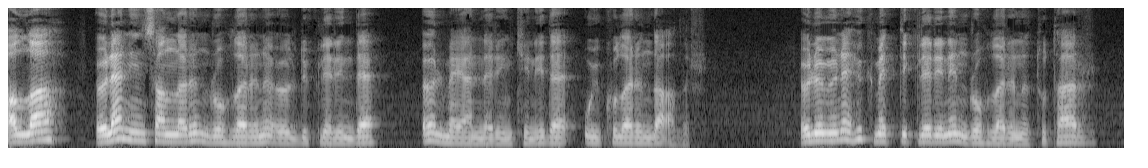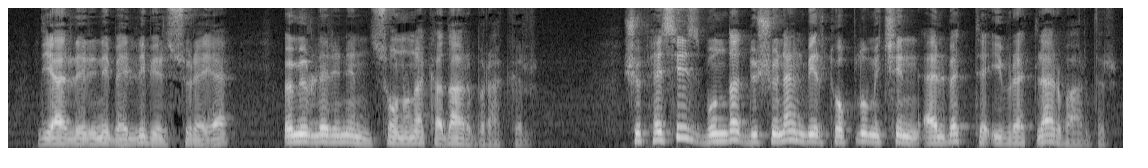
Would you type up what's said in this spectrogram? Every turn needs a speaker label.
Speaker 1: Allah ölen insanların ruhlarını öldüklerinde ölmeyenlerinkini de uykularında alır. Ölümüne hükmettiklerinin ruhlarını tutar, diğerlerini belli bir süreye, ömürlerinin sonuna kadar bırakır. Şüphesiz bunda düşünen bir toplum için elbette ibretler vardır.''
